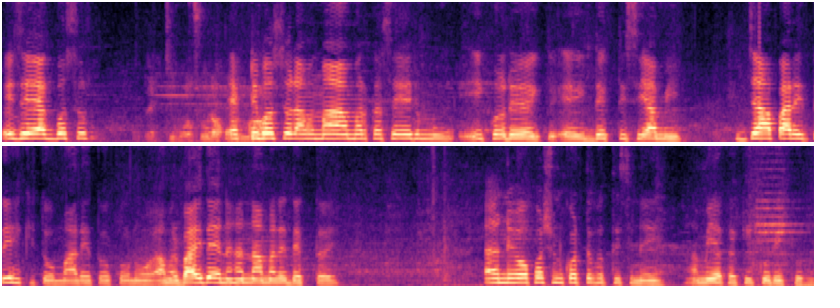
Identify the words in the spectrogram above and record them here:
এই যে এক বছর। একটি বছর আমার মা আমার কাছে ই করে এই দেখতেছি আমি। যা পারে দেখি তো মারে তো কোনো আমার বাই দেয় না হ্যাঁ না আমারে দেখতে হয়। এনে অপারেশন করতে পারতেছি না। আমি একা কী করে করি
